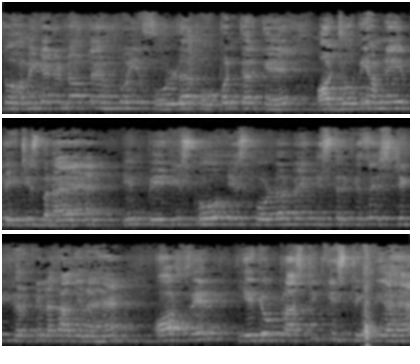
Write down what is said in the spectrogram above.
तो हमें क्या करना होता है, हमको ये फोल्डर ओपन करके और जो भी हमने ये पेजेस बनाए हैं, इन पेजेस को इस फोल्डर में इस तरीके से स्टिक करके लगा देना है। और फिर ये जो प्लास्टिक की स्टिक दिया है,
